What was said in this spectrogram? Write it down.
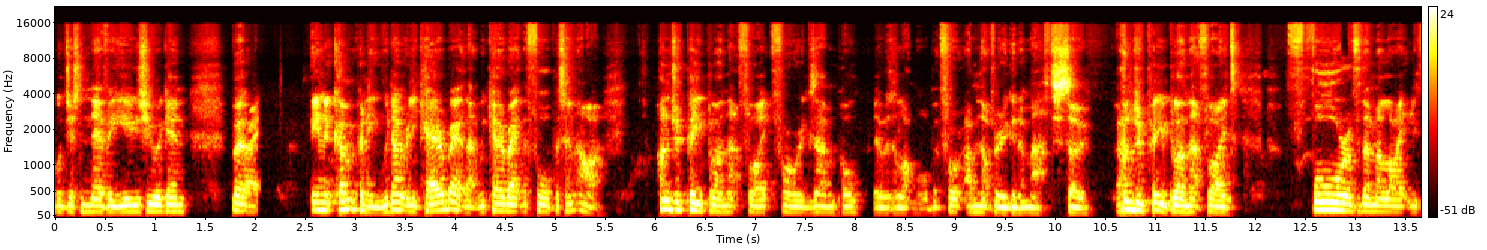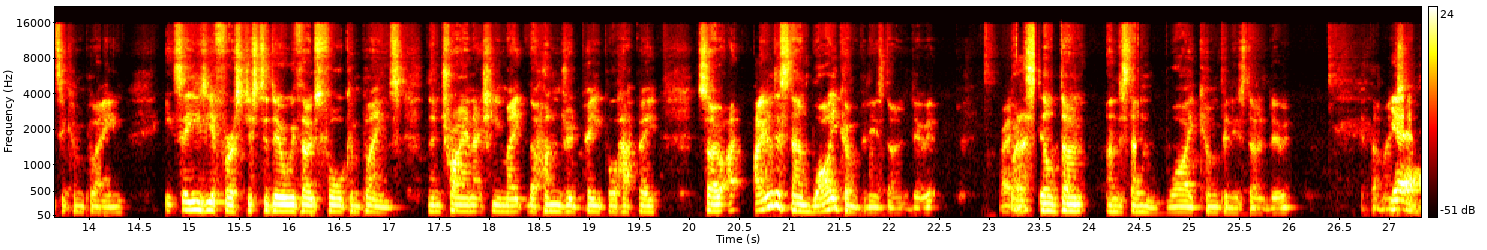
will just never use you again. But right. in a company, we don't really care about that. We care about the 4%. Ah, 100 people on that flight, for example, there was a lot more, but for, I'm not very good at maths. So 100 people on that flight, four of them are likely to complain. It's easier for us just to deal with those four complaints than try and actually make the 100 people happy. So I, I understand why companies don't do it, right. but I still don't understand why companies don't do it. If that makes yeah. sense.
